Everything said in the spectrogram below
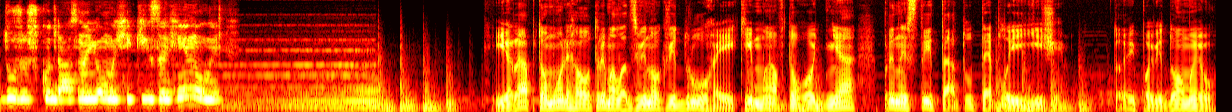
дуже шкода знайомих, яких загинули. І раптом Ольга отримала дзвінок від друга, який мав того дня принести тату теплої їжі. Той повідомив,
